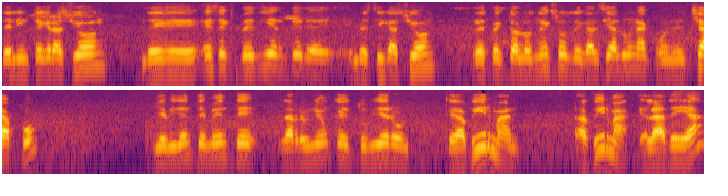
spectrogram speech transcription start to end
de la integración de ese expediente de investigación respecto a los nexos de García Luna con el Chapo y evidentemente la reunión que tuvieron, que afirman, afirma la DEA,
